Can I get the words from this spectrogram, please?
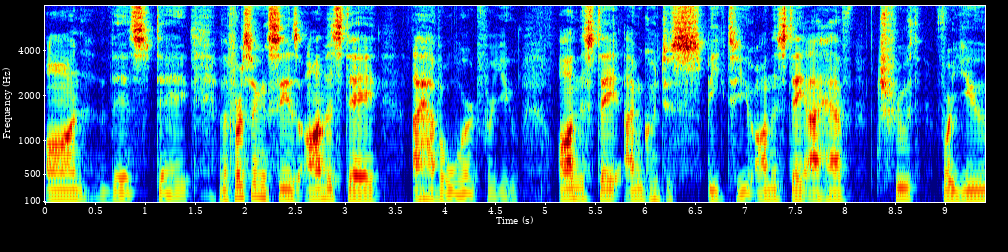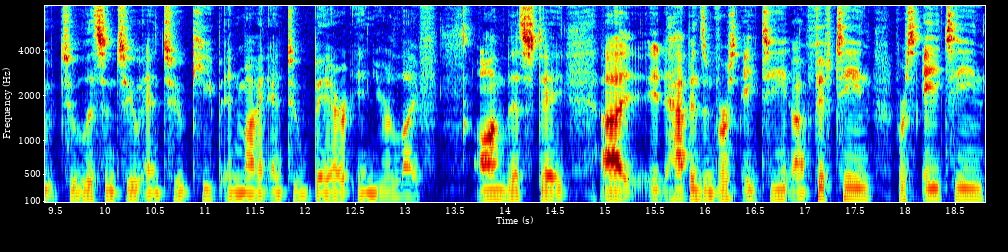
On this day. And the first thing you see is, On this day, I have a word for you. On this day, I'm going to speak to you. On this day, I have truth for you to listen to and to keep in mind and to bear in your life on this day. Uh, it happens in verse 18, uh, 15, verse 18,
